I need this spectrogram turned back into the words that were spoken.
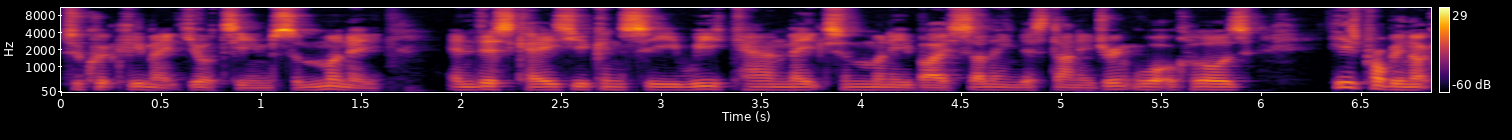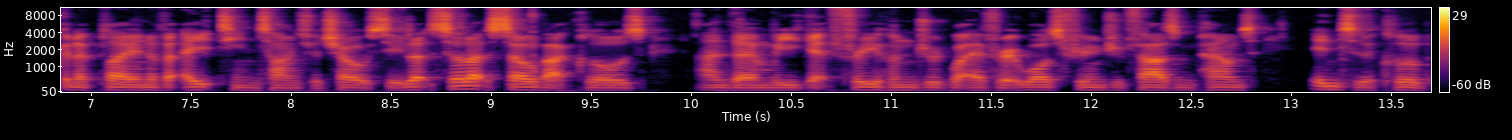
to quickly make your team some money. In this case, you can see we can make some money by selling this Danny Drinkwater clause. He's probably not going to play another 18 times for Chelsea. Let's, so let's sell that clause and then we get 300, whatever it was, £300,000 into the club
